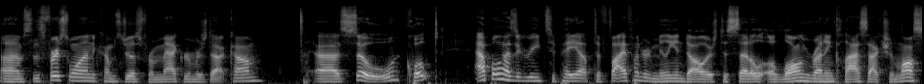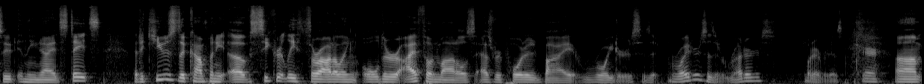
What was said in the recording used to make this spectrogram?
Um, so this first one comes just from MacRumors.com. Uh, so, quote, Apple has agreed to pay up to $500 million to settle a long running class action lawsuit in the United States that accused the company of secretly throttling older iPhone models, as reported by Reuters. Is it Reuters? Is it Reuters? Whatever it is. sure. Um,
